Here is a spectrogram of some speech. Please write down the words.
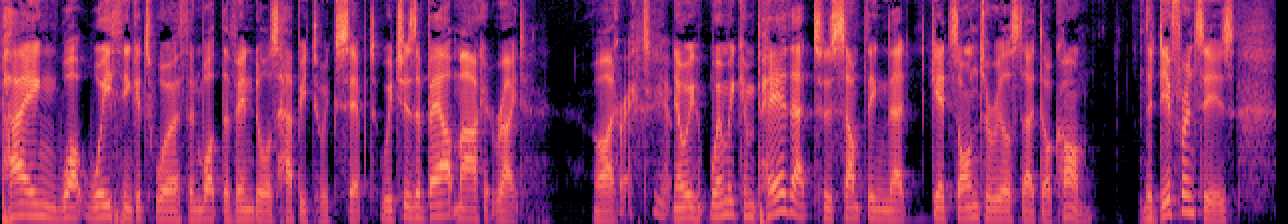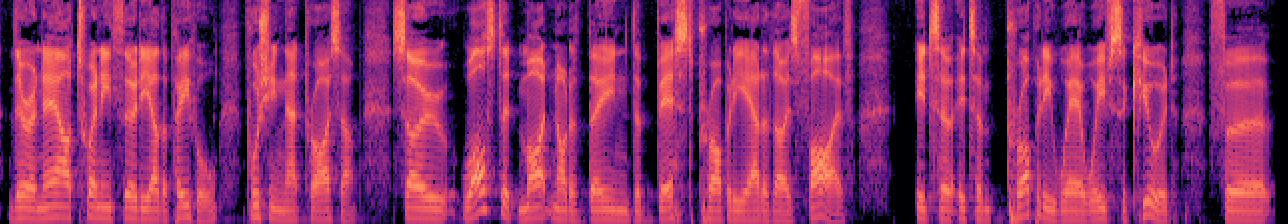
paying what we think it's worth and what the vendor's happy to accept, which is about market rate. Right. Correct. Yep. Now, we, when we compare that to something that gets onto realestate.com, the difference is there are now 20, 30 other people pushing that price up. So, whilst it might not have been the best property out of those five, it's a it's a property where we've secured for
